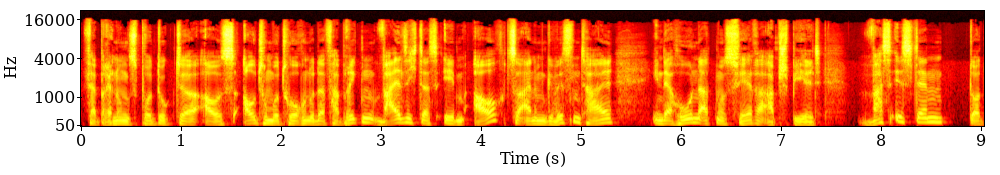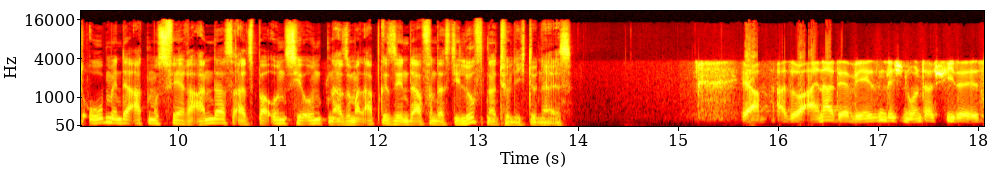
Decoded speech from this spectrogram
Verbrennungsprodukte aus Automotoren oder Fabriken, weil sich das eben auch zu einem gewissen Teil in der hohen Atmosphäre abspielt. Was ist denn dort oben in der Atmosphäre anders als bei uns hier unten? Also mal abgesehen davon, dass die Luft natürlich dünner ist. Ja, also einer der wesentlichen Unterschiede ist,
